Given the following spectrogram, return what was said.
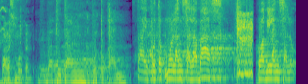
Para sumutan. Pwede ba kitang putukan? Tay, putok mo lang sa labas. Huwag lang sa loob.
